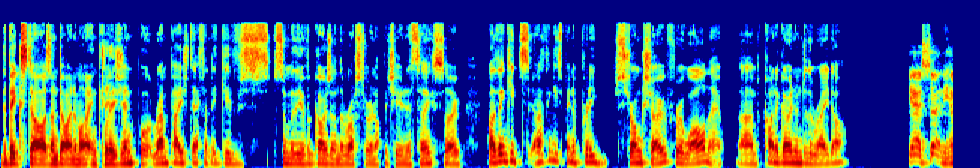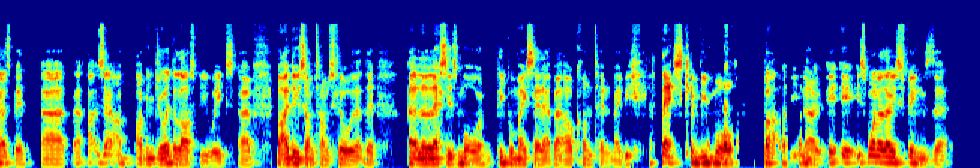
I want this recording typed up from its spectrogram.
the big stars on Dynamite and Collision, but Rampage definitely gives some of the other guys on the roster an opportunity. So I think it's I think it's been a pretty strong show for a while now. Um, kind of going under the radar. Yeah, it certainly has been. Uh, I, I- I've I've enjoyed the last few weeks, um, but I do sometimes feel that the, uh, the less is more. People may say that about our content. Maybe less can be more, but you know, it- it's one of those things that,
